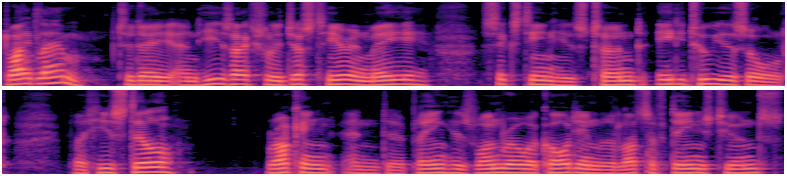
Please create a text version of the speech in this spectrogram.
Dwight Lamb today, and he's actually just here in May 16. He's turned 82 years old, but he's still rocking and uh, playing his one row accordion with lots of Danish tunes.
